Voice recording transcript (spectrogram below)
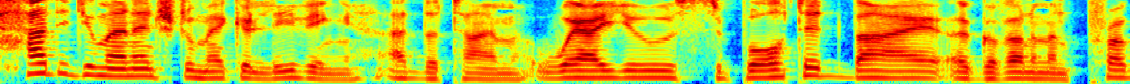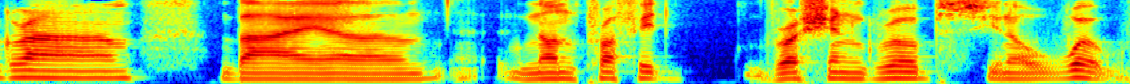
how did you manage to make a living at the time? Were you supported by a government program, by um, non-profit Russian groups? You know,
